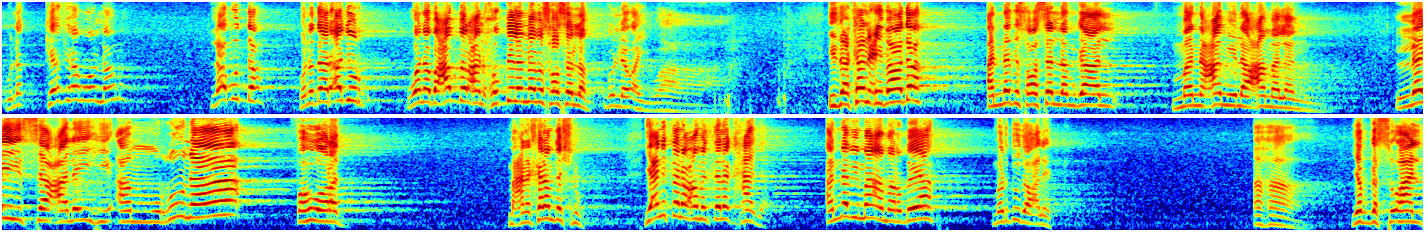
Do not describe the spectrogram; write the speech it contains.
يقول لك كيف يا مولانا لا بد. وأنا دار أجر وأنا بعبر عن حبي للنبي صلى الله عليه وسلم. قل له أيوة. إذا كان عبادة النبي صلى الله عليه وسلم قال من عمل عملا ليس عليه أمرنا فهو رد. معنى الكلام ده شنو؟ يعني أنت لو عملت لك حاجة النبي ما أمر بها مردودة عليك. أها يبقى السؤال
